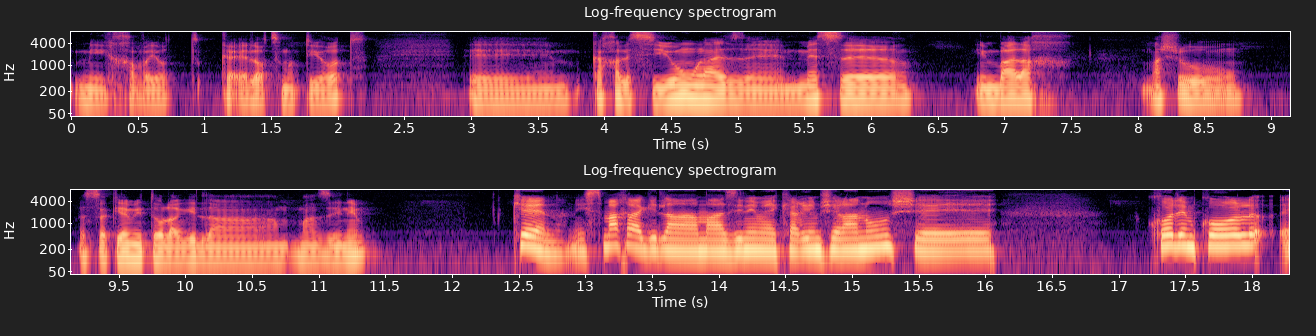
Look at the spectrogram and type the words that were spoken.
מחוויות כאלה עוצמתיות. אה, ככה לסיום אולי איזה מסר, אם בא לך משהו לסכם איתו, להגיד למאזינים. כן, אני אשמח להגיד למאזינים היקרים שלנו, שקודם כל, אה,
